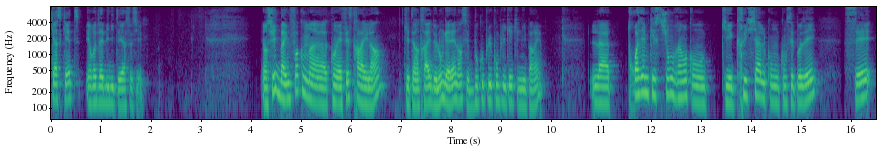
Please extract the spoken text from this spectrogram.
casquette et redevabilité associées. Et ensuite, bah, une fois qu'on a, avait fait ce travail-là, qui était un travail de longue haleine, hein, c'est beaucoup plus compliqué qu'il n'y paraît, la troisième question vraiment qui est cruciale qu'on s'est posée, c'est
